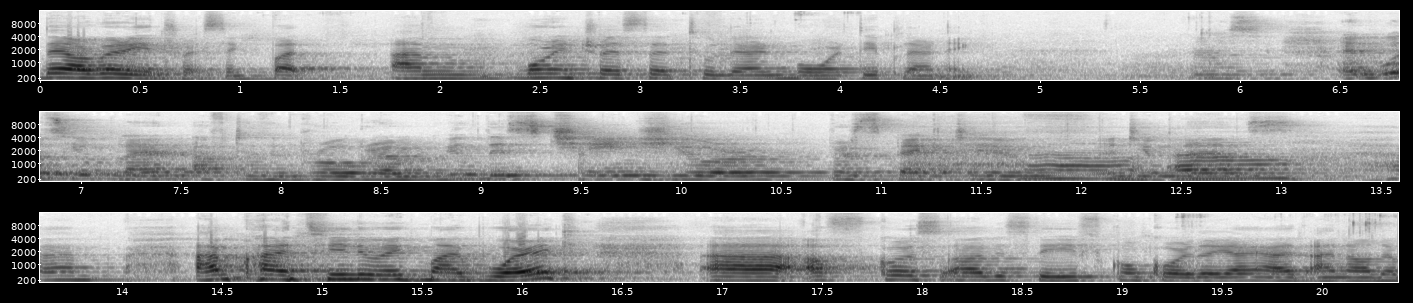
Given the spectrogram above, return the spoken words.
they are very interesting, but I'm more interested to learn more deep learning. And what's your plan after the program? Will this change your perspective uh, and your plans? Uh, um, I'm continuing my work. Uh, of course, obviously, if Concordia had another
